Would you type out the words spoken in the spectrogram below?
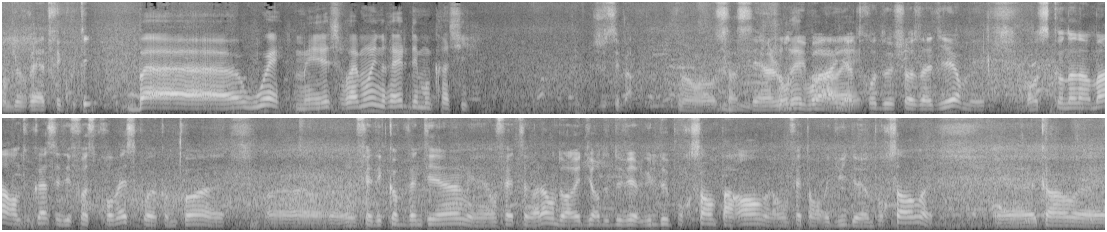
On devrait être écoutés. Bah ouais, mais est-ce vraiment une réelle démocratie? Je sais pas. Non, ça c'est un long débat, voir, il y a trop de choses à dire, mais bon, ce qu'on en a marre en tout cas c'est des fausses promesses quoi, comme quoi euh, euh, on fait des COP 21 et en fait voilà on doit réduire de 2,2% par an, en fait on réduit de 1%. Euh, quand euh,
